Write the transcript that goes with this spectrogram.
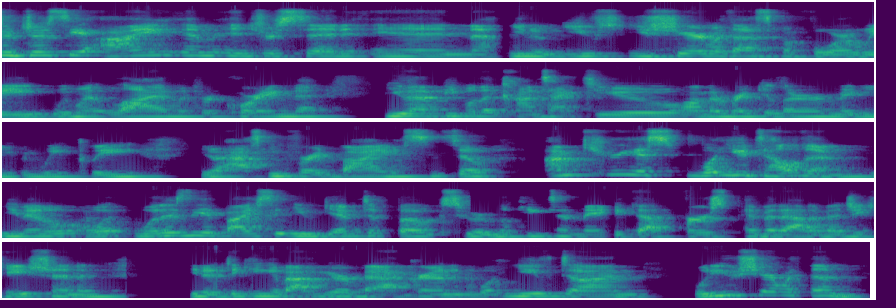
So Josie, I am interested in, you know, you you shared with us before we we went live with recording that you have people that contact you on the regular, maybe even weekly, you know, asking for advice. And so I'm curious what you tell them, you know, what what is the advice that you give to folks who are looking to make that first pivot out of education and, you know, thinking about your background and what you've done, what do you share with them?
